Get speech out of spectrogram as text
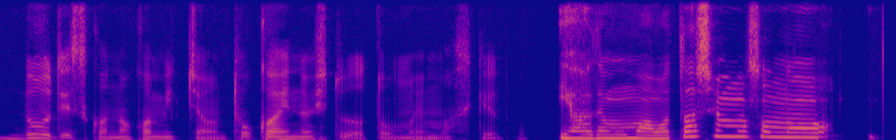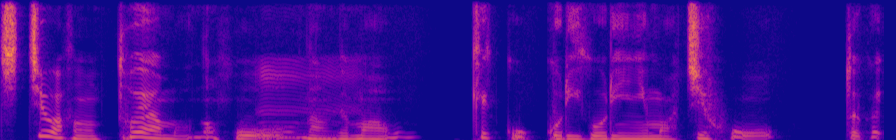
どうですか中道ちゃん都会の人だと思いますけど。いやでもまあ私もその父はその富山の方なんで、うん。まあ結構ゴリゴリにまあ地方というか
